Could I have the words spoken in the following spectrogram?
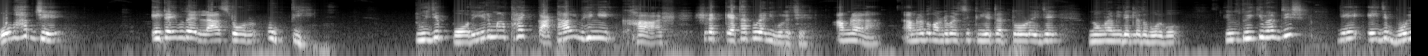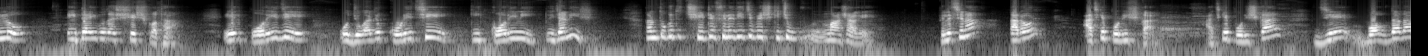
ও ভাবছে, এটাই বোধহয় লাস্ট ওর উক্তি। তুই যে পরের মাথায় কাঁঠাল ভেঙে খাস, সেটা ক্যাথাকুরানি বলেছে। আমরা না, আমরা তো কন্ট্রোভার্সি ক্রিয়েটার তোর ওই যে নোংরামি দেখলে তো বলব। কিন্তু তুই কি ভাবছিস? যে এই যে বলল, এটাই বোধহয় শেষ কথা। এর পরে যে ও যোগাযোগ করেছে? কি করেনি? তুই জানিস? কারণ তোকে তো ছেটে ফেলে দিয়েছে বেশ কিছু মাস আগে। ফেলেছে না? কারণ আজকে পরিষ্কার। আজকে পরিষ্কার যে বগদাদা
